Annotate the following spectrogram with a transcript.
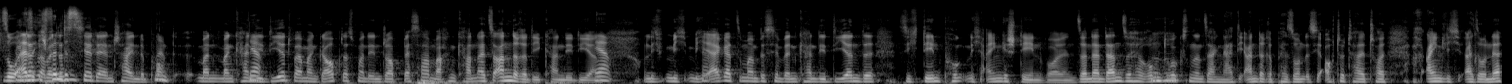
So, also das, ich finde, das ist ja der entscheidende Punkt. Ja. Man, man kandidiert, ja. weil man glaubt, dass man den Job besser machen kann als andere, die kandidieren. Ja. Und ich, mich, mich ärgert es immer ein bisschen, wenn Kandidierende sich den Punkt nicht eingestehen wollen, sondern dann so herumdrucksen mhm. und sagen, na, die andere Person ist ja auch total toll. Ach, eigentlich, also, ne,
